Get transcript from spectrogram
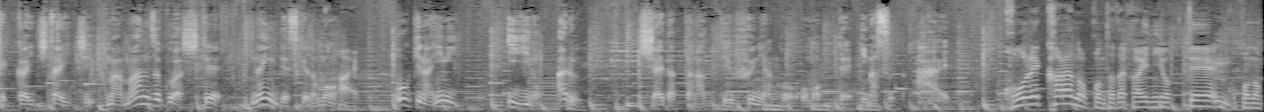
結果1対1、まあ、満足はしてないんですけども、はい、大きな意味意義のある試合だったなっていうふうにはこう思っています。はい。これからのこの戦いによって、ここの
